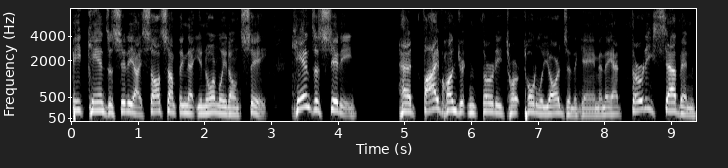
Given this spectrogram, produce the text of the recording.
beat Kansas City, I saw something that you normally don't see. Kansas City had 530 to- total yards in the game, and they had 37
